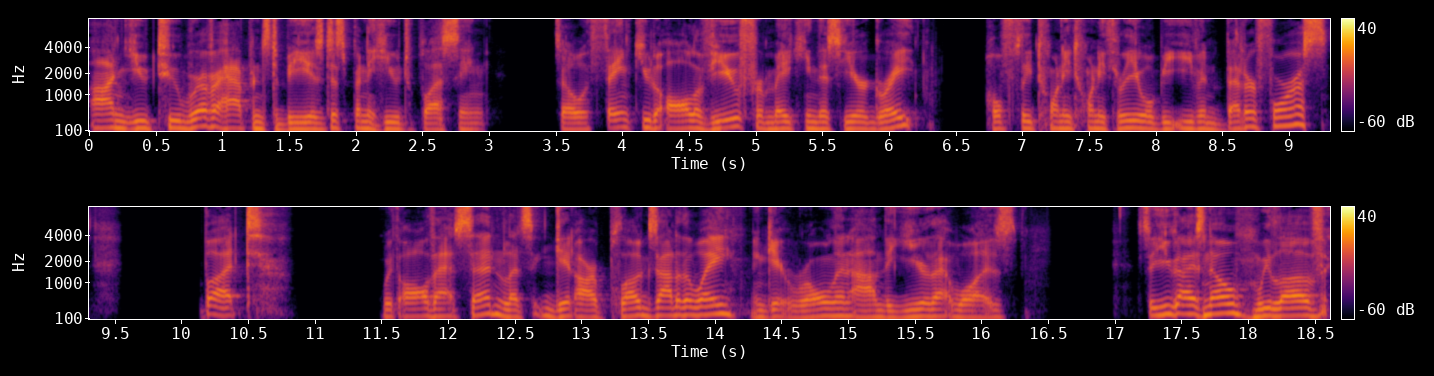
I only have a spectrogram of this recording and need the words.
on YouTube, wherever it happens to be, has just been a huge blessing. So thank you to all of you for making this year great. Hopefully, 2023 will be even better for us. But with all that said, let's get our plugs out of the way and get rolling on the year that was. So, you guys know we love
